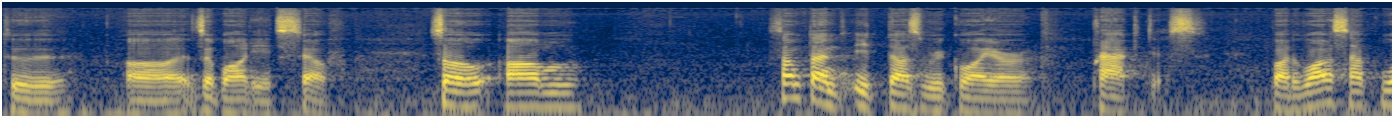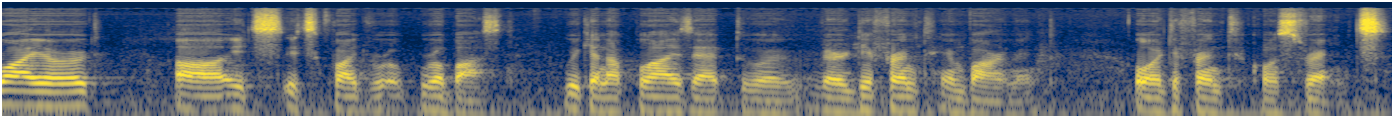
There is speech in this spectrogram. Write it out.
to uh, the body itself. So um, sometimes it does require practice, but once acquired, uh, it's, it's quite ro robust. We can apply that to a very different environment or different constraints.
